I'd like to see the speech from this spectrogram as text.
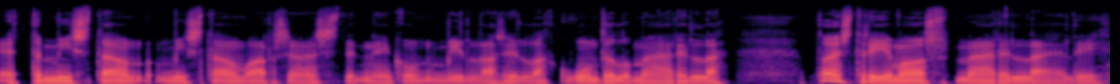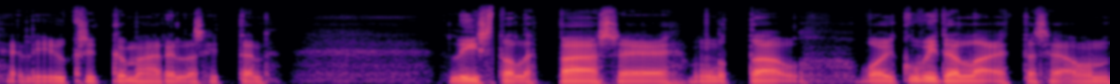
että mistä on, mistä on varsinaisesti niin kuin millaisilla kuuntelumäärillä tai striimausmäärillä eli, eli yksikkömäärillä sitten listalle pääsee, mutta voi kuvitella, että se on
